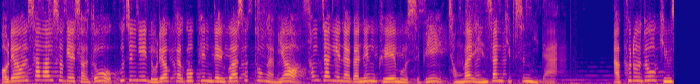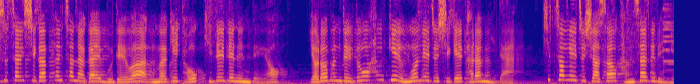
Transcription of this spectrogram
어려운 상황 속에서도 꾸준히 노력하고 팬들과 소통하며 성장해 나가는 그의 모습이 정말 인상 깊습니다. 앞으로도 김수찬 씨가 펼쳐나갈 무대와 음악이 더욱 기대되는데요. 여러분들도 함께 응원해 주시길 바랍니다. 시청해 주셔서 감사드리며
